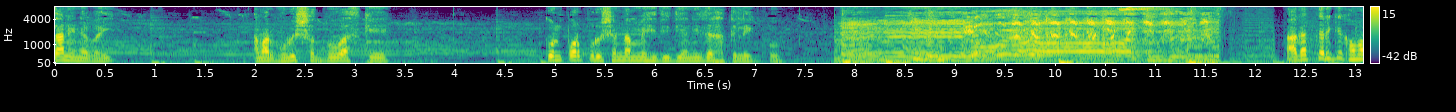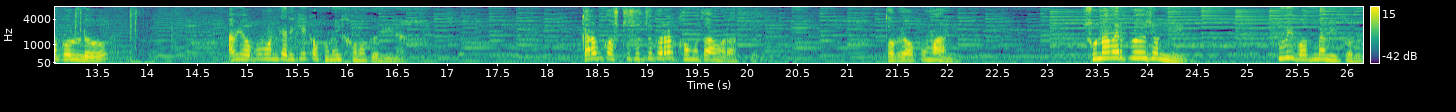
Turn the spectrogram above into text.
জানি না ভাই, আমার ভবিষ্যৎ বউ আজকে কোন পর পুরুষের নাম মেহেদি দিয়ে নিজের হাতে লিখব। আঘাতকারীকে ক্ষমা করলেও আমি অপমানকারীকে কখনোই ক্ষমা করি না। কারণ কষ্ট সহ্য করার ক্ষমতা আমার আছে। তবে অপমান, সুনামের প্রয়োজন নেই। তুমি বদনামি করো।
